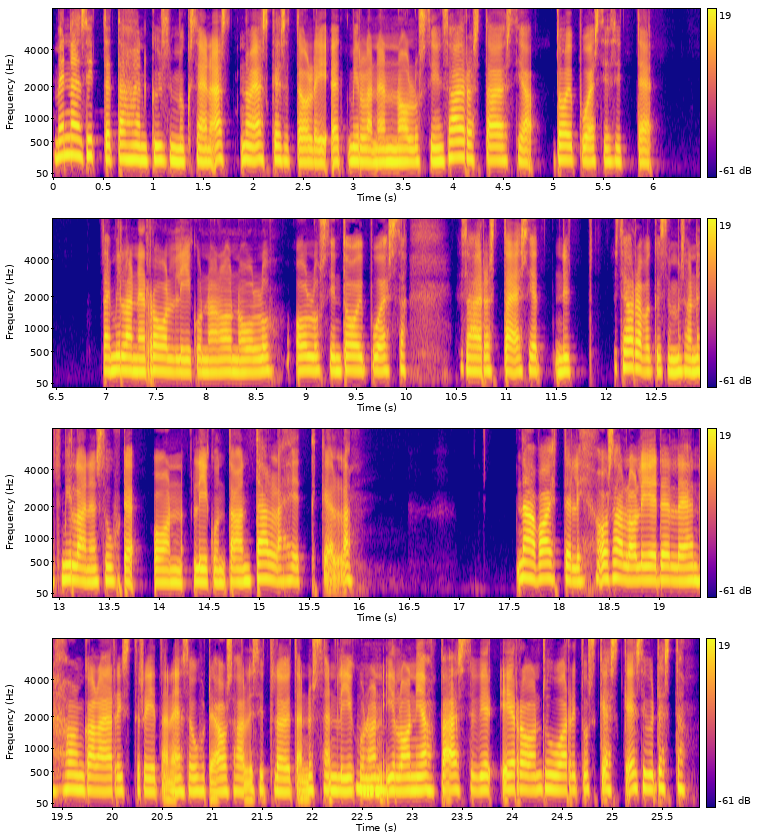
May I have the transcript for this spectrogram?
Mennään sitten tähän kysymykseen. No äskeiset oli, että millainen on ollut siinä sairastaessa ja toipuessa ja sitten, tai millainen rooli liikunnalla on ollut, ollut siinä toipuessa ja sairastaessa. Ja nyt seuraava kysymys on, että millainen suhde on liikuntaan tällä hetkellä? Nämä vaihteli. Osalla oli edelleen hankala ja ristiriitainen suhde. Osa oli sitten löytänyt sen liikunnan mm. ilon ja päässyt eroon suorituskeskeisyydestä –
